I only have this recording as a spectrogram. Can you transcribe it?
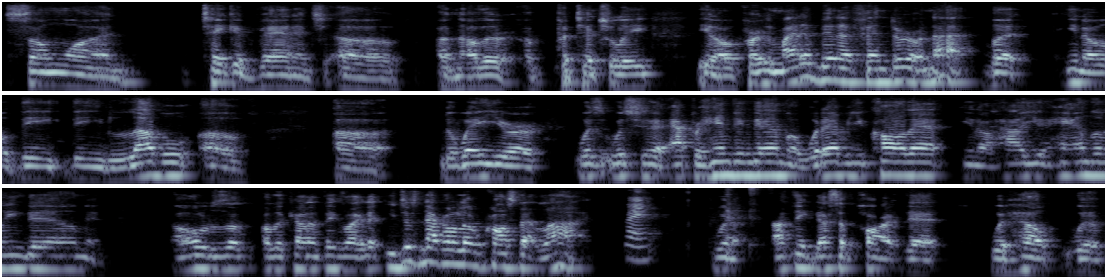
someone take advantage of another uh, potentially, you know, a person might have been an offender or not, but you know, the the level of uh, the way you're was was apprehending them or whatever you call that, you know, how you're handling them and all those other kind of things like that. You're just not going to let them cross that line. Right. When I think that's a part that would help with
